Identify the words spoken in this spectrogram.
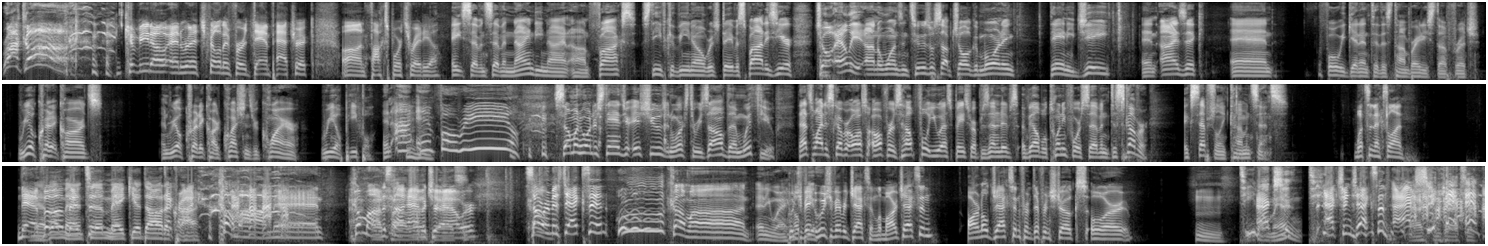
Rock on! Covino and Rich filling in for Dan Patrick on Fox Sports Radio. 877-99 on Fox. Steve Covino, Rich Davis, Spotty's here. Joel Elliott on the ones and twos. What's up, Joel? Good morning. Danny G and Isaac. And before we get into this Tom Brady stuff, Rich, real credit cards and real credit card questions require real people. And I mm-hmm. am for real. Someone who understands your issues and works to resolve them with you. That's why Discover also offers helpful U.S. based representatives available 24 7. Discover exceptionally common sense. What's the next line? Never meant to make your daughter cry. Come on, man. Come on. That's it's not not what it amateur hour. Sorry, Miss Jackson. Ooh, come on. Anyway, Who's your, fa- you- who's your favorite Jackson? Lamar Jackson? Arnold Jackson from Diff'rent Strokes? Or Hmm. Tito, man. Action Jackson? Action Jackson.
